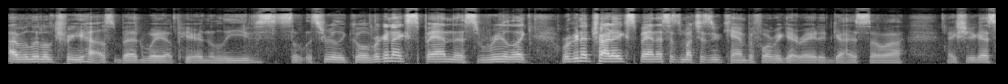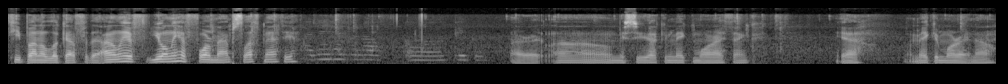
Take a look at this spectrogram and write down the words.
have a little treehouse bed way up here in the leaves. So it's really cool. We're gonna expand this real like we're gonna try to expand this as much as we can before we get rated, guys. So uh, make sure you guys keep on a lookout for that. I only have you only have four maps left, Matthew. Uh, All right. Uh, let me see. I can make more. I think. Yeah, I'm making more right now.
